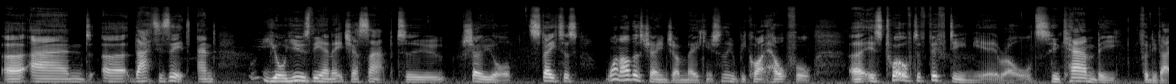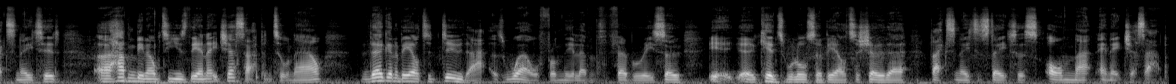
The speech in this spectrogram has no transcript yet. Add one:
uh, and uh, that is it. And you'll use the NHS app to show your status. One other change I'm making, which I think would be quite helpful, uh, is 12 to 15 year olds who can be fully vaccinated uh, haven't been able to use the NHS app until now they're going to be able to do that as well from the 11th of February. So uh, kids will also be able to show their vaccinated status on that NHS app.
